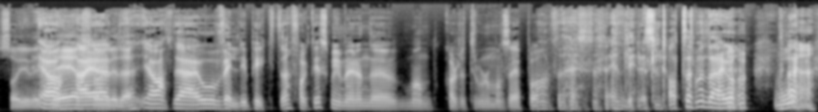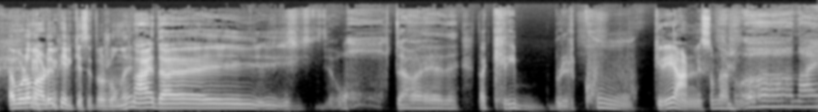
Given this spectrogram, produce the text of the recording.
Så gjør vi Ja, det, så gjør vi det. ja, det er jo veldig pirkete, faktisk. Mye mer enn det man kanskje tror når man ser på det endelige resultatet. Men det er jo Hvor, ja, hvordan er du i pirkesituasjoner? Nei, det er Åh, da er kribler, koker i hjernen, liksom. Det er sånn Åh, nei!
